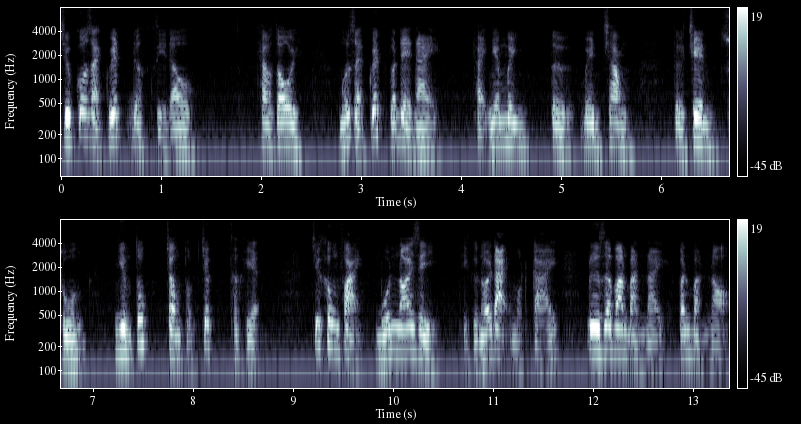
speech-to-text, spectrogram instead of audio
Chứ có giải quyết được gì đâu. Theo tôi, muốn giải quyết vấn đề này phải nghiêm minh từ bên trong, từ trên xuống, nghiêm túc trong tổ chức thực hiện. Chứ không phải muốn nói gì thì cứ nói đại một cái, đưa ra văn bản này, văn bản nọ,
